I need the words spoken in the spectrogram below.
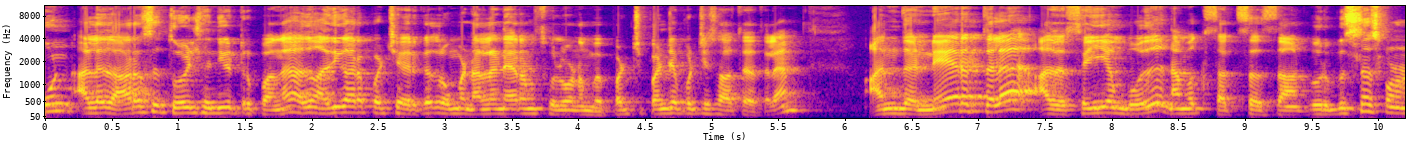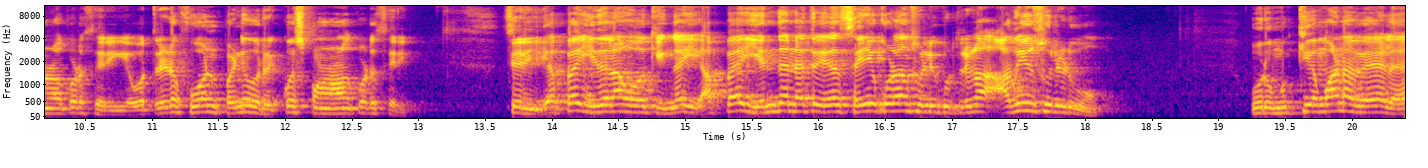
ஊன் அல்லது அரசு தொழில் செஞ்சுக்கிட்டு இருப்பாங்க. அதுவும் அதிகார பட்சியாக இருக்கிறது ரொம்ப நல்ல நேரம்னு சொல்லுவோம் நம்ம பட்சி பஞ்சபட்சி சாஸ்திரத்தில். அந்த நேரத்தில் அதை செய்யும் போது நமக்கு சக்ஸஸ் தான். ஒரு பிஸ்னஸ் பண்ணணும்னா கூட சரிங்க ஒருத்தரிடம் ஃபோன் பண்ணி ஒரு ரெக்வஸ்ட் பண்ணணும்னா கூட சரி. சரி அப்போ இதெல்லாம் ஓகேங்க அப்போ எந்த நேரத்தில் எதாவது செய்யக்கூடாதுன்னு சொல்லி கொடுத்துருக்கோம் அதையும் சொல்லிடுவோம். ஒரு முக்கியமான வேலை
